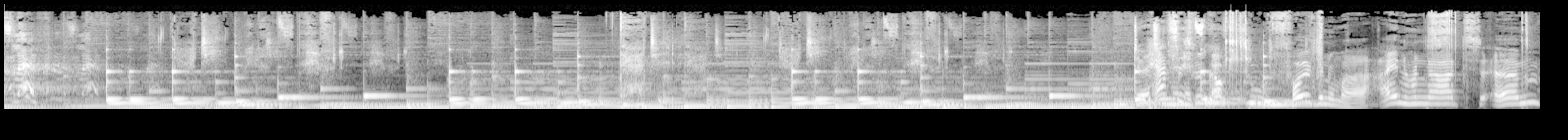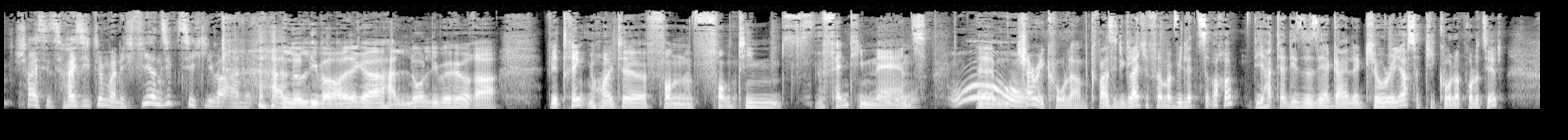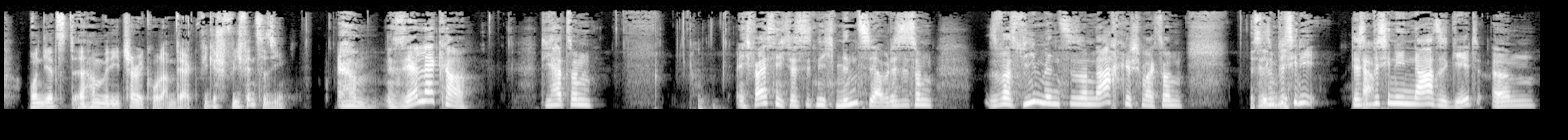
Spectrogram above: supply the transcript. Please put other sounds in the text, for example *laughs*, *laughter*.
minutes left. 30 minutes left. 30, 30 minutes left. Dirty Herzlich willkommen zu Folge Nummer 100, ähm, scheiße, jetzt weiß ich die Nummer nicht, 74, lieber Arne. *laughs* Hallo, lieber Holger. Hallo, liebe Hörer. Wir trinken heute von Fontim, Fentimans Oh. ähm, Cherry Cola. Quasi die gleiche Firma wie letzte Woche. Die hat ja diese sehr geile Curiosity Cola produziert. Und jetzt äh, haben wir die Cherry Cola am Werk. Wie, wie findest du sie? Ähm, sehr lecker. Die hat so ein, ich weiß nicht, das ist nicht Minze, aber das ist so ein, sowas wie Minze, so ein Nachgeschmack, so ein, das ist ein bisschen die, das Ja. ein bisschen in die Nase geht. Ähm,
